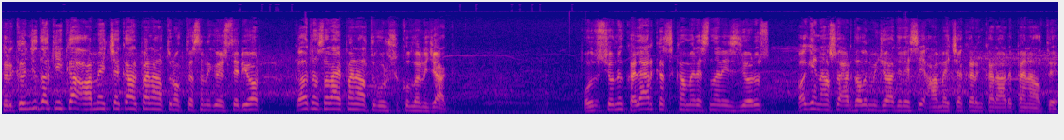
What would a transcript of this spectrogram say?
40. dakika Ahmet Çakar penaltı noktasını gösteriyor. Galatasaray penaltı vuruşu kullanacak. Pozisyonu kale arkası kamerasından izliyoruz. Wagenhaus Erdal'ın mücadelesi Ahmet Çakar'ın kararı penaltı.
